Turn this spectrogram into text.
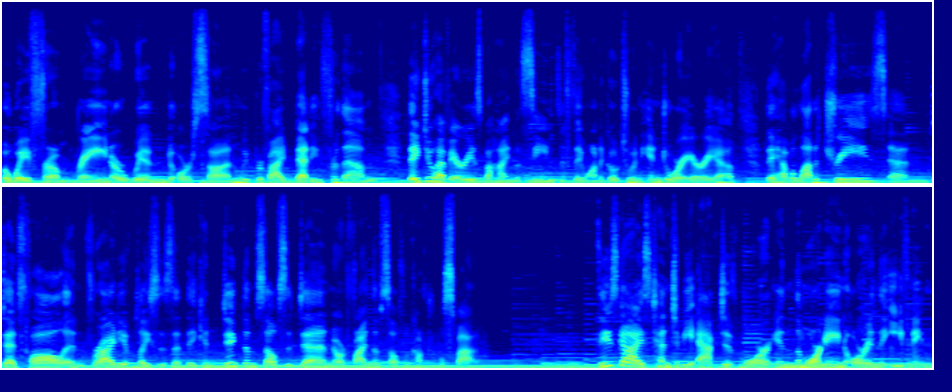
away from rain or wind or sun. We provide bedding for them. They do have areas behind the scenes if they want to go to an indoor area. They have a lot of trees and deadfall and variety of places that they can dig themselves a den or find themselves a comfortable spot. These guys tend to be active more in the morning or in the evening.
